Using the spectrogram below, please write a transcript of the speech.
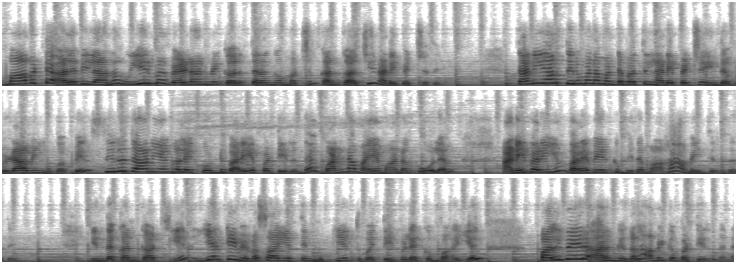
மாவட்ட அளவிலான உயிர்ம வேளாண்மை கருத்தரங்கம் மற்றும் கண்காட்சி நடைபெற்றது. தனியார் திருமண மண்டபத்தில் நடைபெற்ற இந்த விழாவின் முகப்பில் சிறுதானியங்களை கொண்டு வரையப்பட்டிருந்த வண்ணமயமான கோலம் அனைவரையும் வரவேற்கும் விதமாக அமைந்திருந்தது. இந்த கண்காட்சியில் இயற்கை விவசாயத்தின் முக்கியத்துவத்தை விளக்கும் வகையில் பல்வேறு அரங்குகள் அமைக்கப்பட்டிருந்தன.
